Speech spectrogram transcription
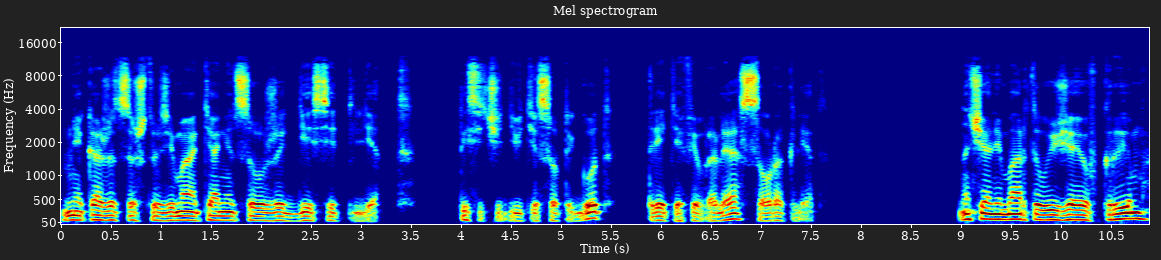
Мне кажется, что зима тянется уже 10 лет. 1900 год, 3 февраля, 40 лет. В начале марта уезжаю в Крым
